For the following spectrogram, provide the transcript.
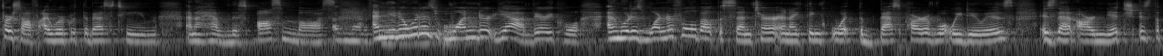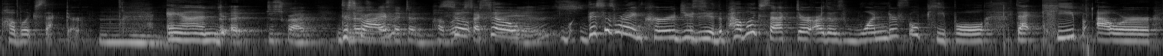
first off, I work with the best team and I have this awesome boss. And you know what is wonder, yeah, very cool. And what is wonderful about the center, and I think what the best part of what we do is, is that our niche is the public sector. Mm. And uh, describe. Describe. so, so is? this is what I encourage you to do. The public sector are those wonderful people that keep our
